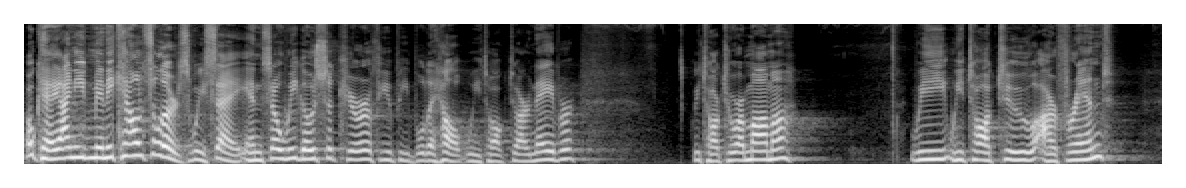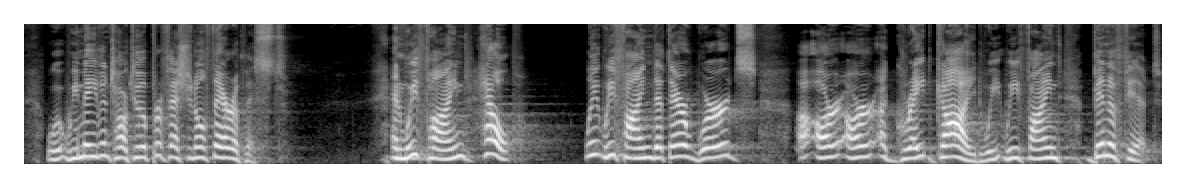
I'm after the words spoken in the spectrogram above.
Okay, I need many counselors, we say. And so we go secure a few people to help. We talk to our neighbor, we talk to our mama, we, we talk to our friend, we may even talk to a professional therapist. And we find help. We, we find that their words are, are a great guide. We, we find benefit.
